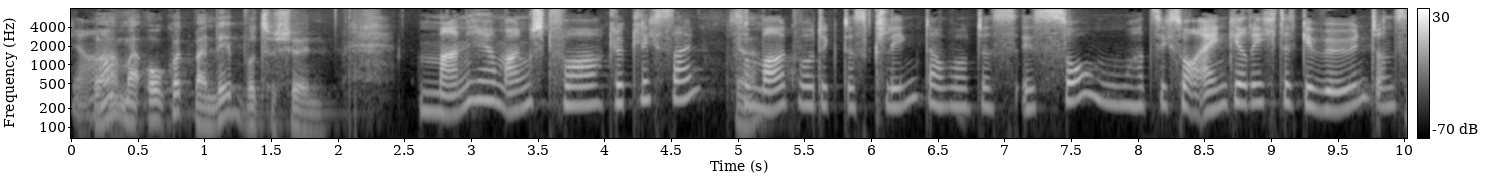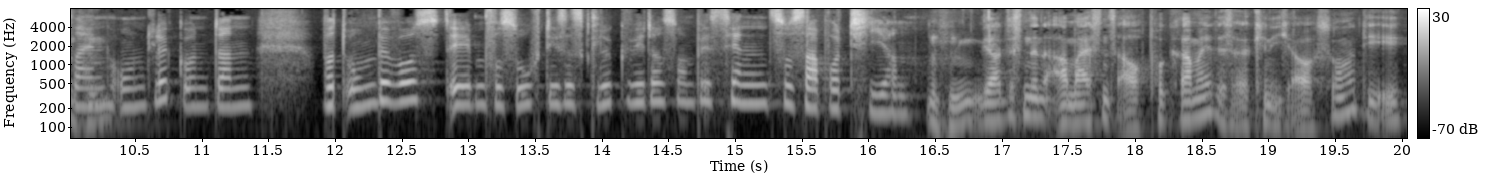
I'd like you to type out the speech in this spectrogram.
Ja, mein, oh Gott, mein Leben wird so schön. Manche haben Angst vor glücklich sein. So Ja. merkwürdig das klingt, aber das ist so. Man hat sich so eingerichtet, gewöhnt an sein Mhm. Unglück und dann wird unbewusst eben versucht, dieses Glück wieder so ein bisschen zu sabotieren. Mhm, Ja, das sind dann meistens auch Programme, das erkenne ich auch so, die,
